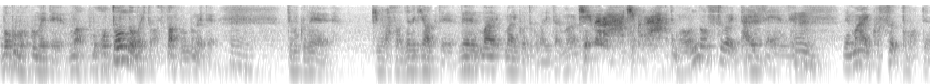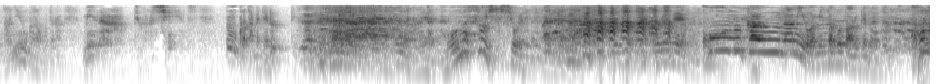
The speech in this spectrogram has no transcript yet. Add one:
僕も含めて、まあ、ほとんどの人がスタッフ含めて。で僕ね木村さん出てきはってでマイマイクのとこまで行ったら「もう木村木村!」ってものすごい大声援で、でマイクスッと持って何言うんかな思ったら「みんな!」って言ううんこ食べてるって言う。ものすごい引き潮やったんですよ俺ね こう向かう波は見たことあるけどこの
